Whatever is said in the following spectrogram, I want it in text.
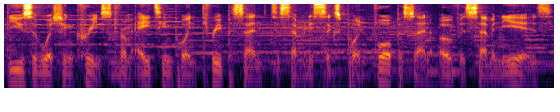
the use of which increased from 18.3% to 76.4% over 7 years.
